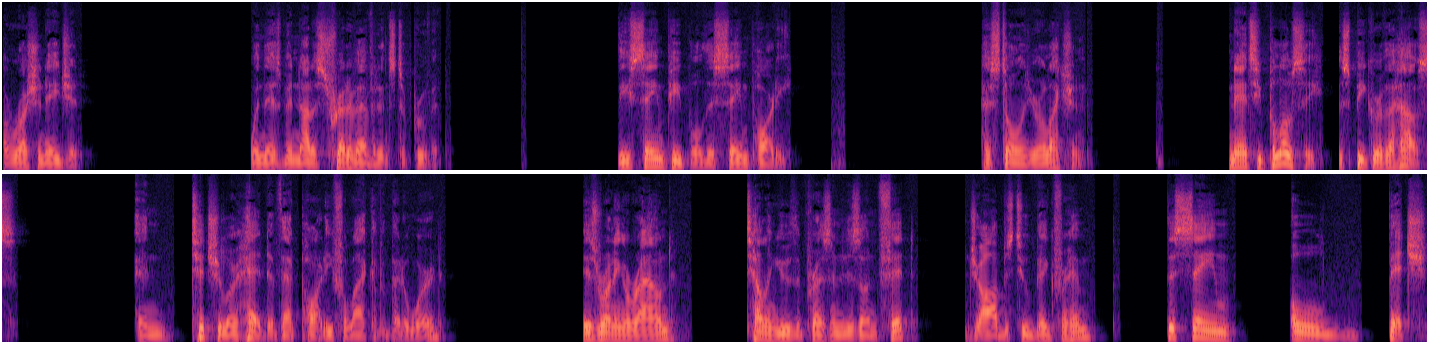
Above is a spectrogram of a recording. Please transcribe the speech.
a Russian agent when there's been not a shred of evidence to prove it. These same people, this same party, has stolen your election. Nancy Pelosi, the Speaker of the House, and titular head of that party, for lack of a better word, is running around telling you the president is unfit, the job is too big for him. The same old bitch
